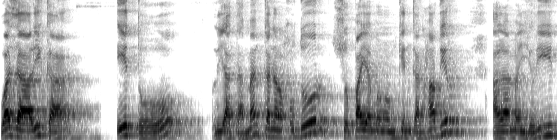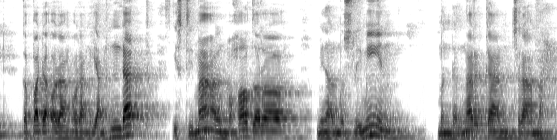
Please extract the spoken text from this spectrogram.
Wazalika itu liyataman kanal hudur supaya memungkinkan hadir alama yurid kepada orang-orang yang hendak istima'al muhadarah minal muslimin mendengarkan ceramah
